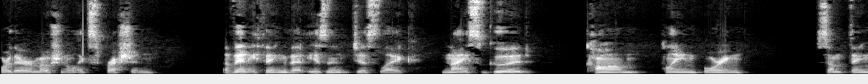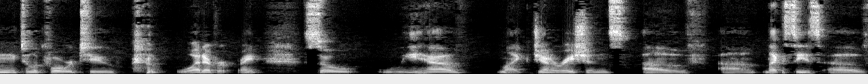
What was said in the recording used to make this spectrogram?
or their emotional expression of anything that isn't just like nice, good, calm, plain, boring, something to look forward to, whatever, right? So we have like generations of um, legacies of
